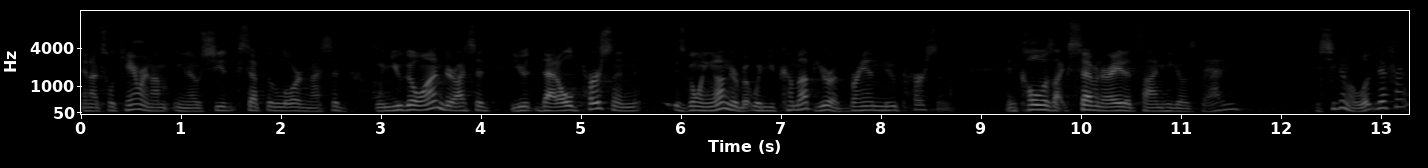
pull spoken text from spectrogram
And I told Cameron, I'm, you know, she accepted the Lord, and I said, when you go under, I said, that old person is going under, but when you come up, you're a brand new person. And Cole was like seven or eight at the time. He goes, Daddy, is she going to look different?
